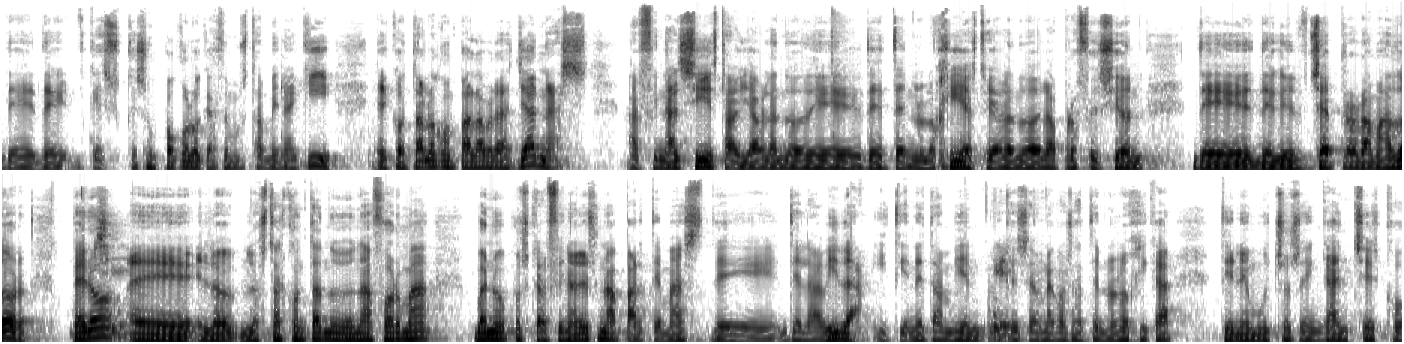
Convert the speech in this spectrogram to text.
que, es, un poco lo que hacemos también aquí, el contarlo con palabras llanas. Al final sí, estoy hablando de, tecnología, estoy hablando de la profesión de, ser programador, pero lo, estás contando de una forma, bueno, pues que al final es una parte más de, la vida y tiene también, aunque sea una cosa tecnológica, tiene muchos enganches con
